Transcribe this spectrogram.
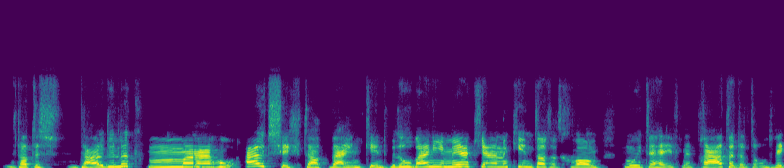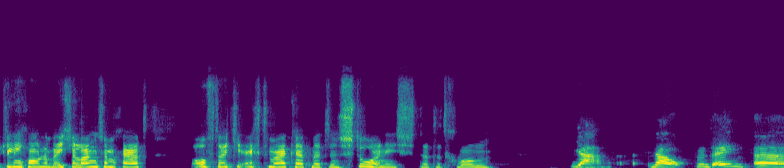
dat is duidelijk. Maar hoe uitzicht dat bij een kind? Ik bedoel, wanneer merk je aan een kind dat het gewoon moeite heeft met praten, dat de ontwikkeling gewoon een beetje langzaam gaat? Of dat je echt te maken hebt met een stoornis? Dat het gewoon. Ja, nou, punt 1. Uh,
